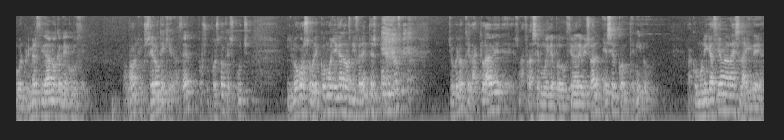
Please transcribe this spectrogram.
o el primer ciudadano que me cruce. No, no, yo sé lo que quiero hacer, por supuesto que escucho. Y luego sobre cómo llegar a los diferentes públicos, yo creo que la clave, es una frase muy de producción audiovisual, es el contenido. La comunicación ahora es la idea,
